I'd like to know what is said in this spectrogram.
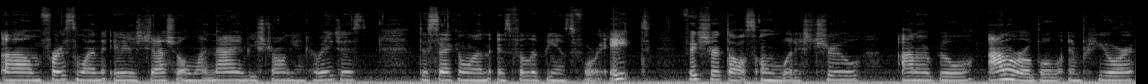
Um, first one is Joshua 1 9, be strong and courageous. The second one is Philippians 4 8. Fix your thoughts on what is true, honorable, honorable and pure.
